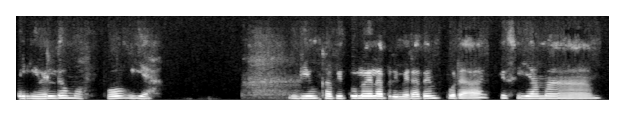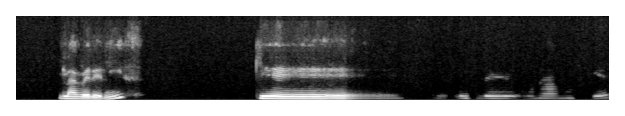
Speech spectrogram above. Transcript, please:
El nivel de homofobia. Vi un capítulo de la primera temporada que se llama La Berenice, que es de una mujer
